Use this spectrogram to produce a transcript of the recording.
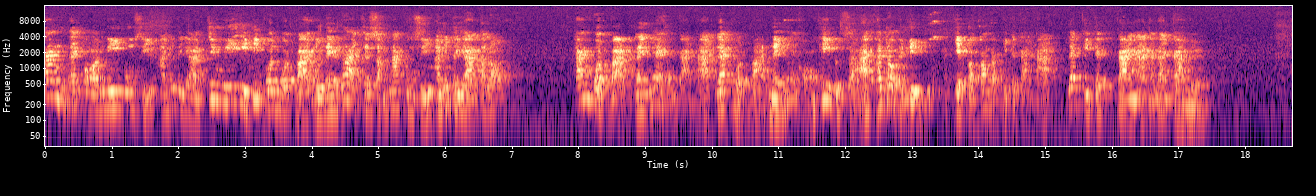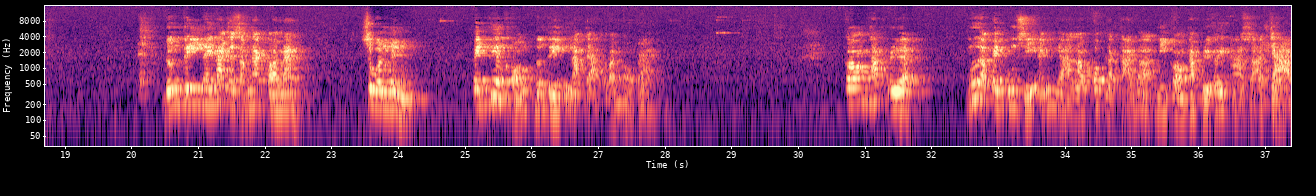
ตั้งแต่ก่อนมีกรุงศรีอยุธยา จึงมีอิทธิพลบทบาทอยู่ในราชสำนักกรุงศรีอยุธยาตลอด ทั้งบทบาทในแง่ของการค้าและบทบาทในแง่ของที่ปรึกษาพระเจ้าแผ่นดินเกี่ยวกับข้องกับกิจการค้าและกิจการงานทางด้านการเมืองดนตรีในราชสำนักตอนนั้น ส่วนหนึ่งเป็นเรื่องของดนตรีที่รับจากตะวันออกกลาง กองทัพเรือ เมื่อเป็นกรุงศรีอยุธยาเราพบหลักฐานว่ามีกองทัพเรือก็เรียกอาสาจาม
